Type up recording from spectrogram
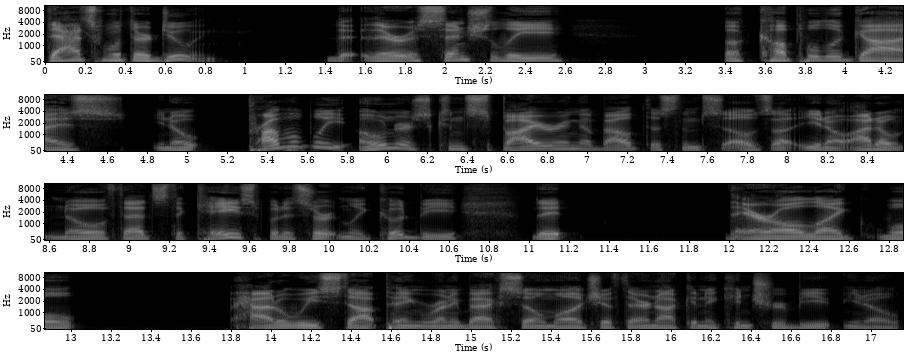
that's what they're doing. They're essentially a couple of guys, you know, probably owners conspiring about this themselves. Uh, you know, I don't know if that's the case, but it certainly could be that they're all like, well, how do we stop paying running backs so much if they're not going to contribute, you know,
